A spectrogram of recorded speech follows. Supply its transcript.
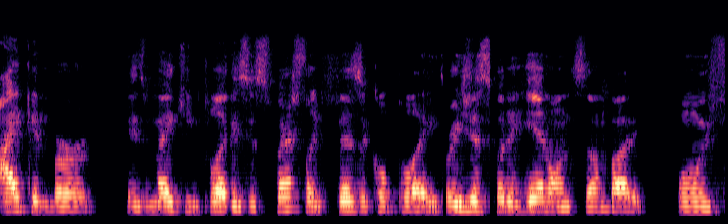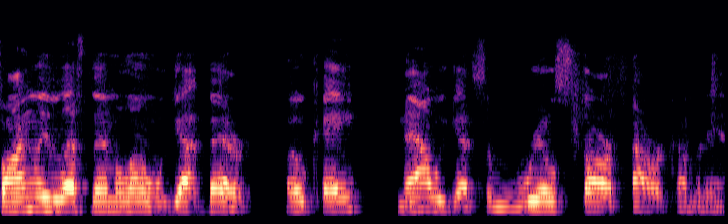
Eichenberg is making plays, especially physical plays, where he just put a hit on somebody. When we finally left them alone, we got better. Okay, now we got some real star power coming in.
